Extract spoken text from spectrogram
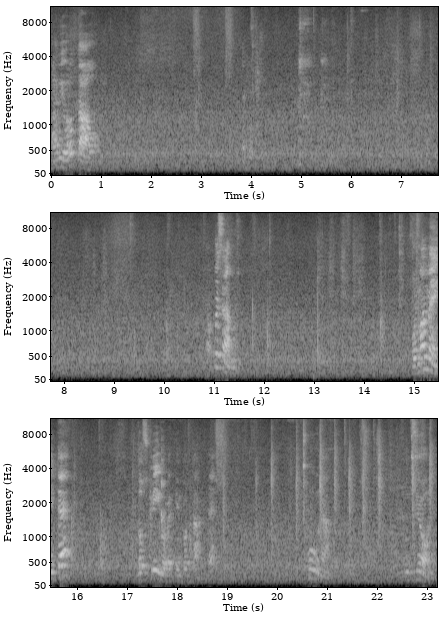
Arriva l'ottavo. E colpisce No, questa è una funzione. Formalmente, lo scrivo perché è importante, una funzione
